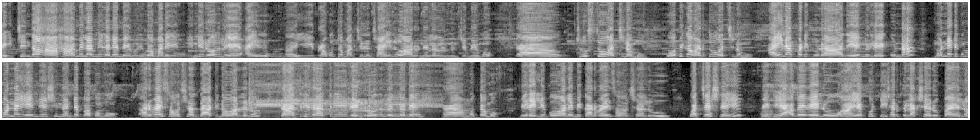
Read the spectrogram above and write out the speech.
ఇచ్చిందో ఆ హామీల మీదనే మేము ఇవ్వమని ఇన్ని రోజులు ఏ- ఈ ప్రభుత్వం వచ్చిన నుంచి ఐదు ఆరు నెలల నుంచి మేము చూస్తూ వచ్చినాము. ఓపిక పడుతూ వచ్చినాము. అయినప్పటికీ కూడా అదేమి లేకుండా మొన్నటికి మొన్న ఏం చేసిందంటే పాపము అరవై సంవత్సరాలు దాటిన వాళ్ళను రాత్రి రాత్రి రెండు రోజులలోనే మొత్తము మీరు వెళ్ళిపోవాలి మీకు అరవై సంవత్సరాలు వచ్చేసినాయి. మీకు యాభై వేలు ఆయకు టీచర్కు లక్ష రూపాయలు.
